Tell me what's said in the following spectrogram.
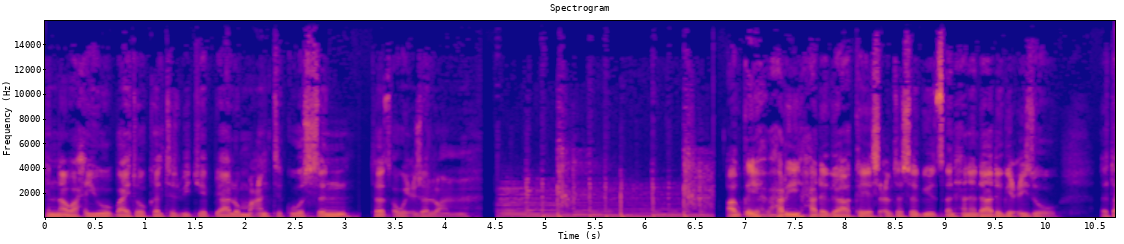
ክናዋሕ እዩ ባይቶ ወከልቲ ህዝቢ ኢትዮጵያ ሎማዕንቲ ክውስን ተፀዊዑ ዘሎ። ኣብ ቀይሕ ባሕሪ ሓደጋ ከየስዕብ ተሰጊኡ ዝፀንሐ ነዳዲ ግዒዙ። እታ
